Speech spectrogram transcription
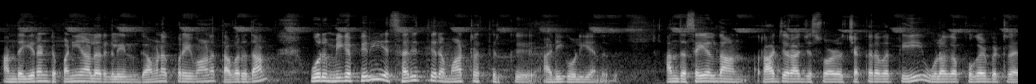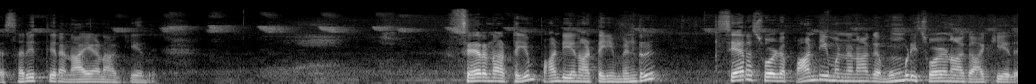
அந்த இரண்டு பணியாளர்களின் கவனக்குறைவான தவறுதான் ஒரு மிகப்பெரிய சரித்திர மாற்றத்திற்கு அடிகோலியானது. அந்த செயல்தான் ராஜராஜ சோழ சக்கரவர்த்தியை உலக புகழ்பெற்ற சரித்திர நாயகனாக்கியது. சேர நாட்டையும் பாண்டிய நாட்டையும் வென்று சேர சோழ பாண்டிய மன்னனாக மும்முடி சோழனாக ஆக்கியது.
